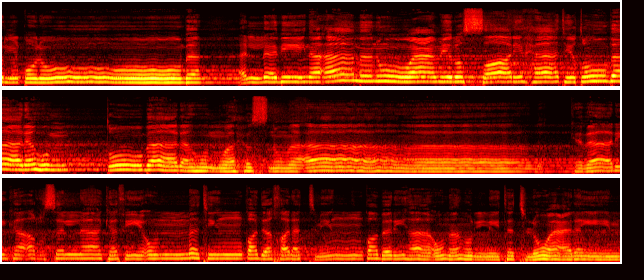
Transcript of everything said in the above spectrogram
القلوب. الذين آمنوا وعملوا الصالحات طوبى لهم طوبى لهم وحسن مآب. كذلك أرسلناك في أمة قد خلت من قبرها أمم لتتلو عليهم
